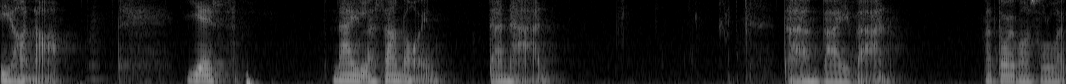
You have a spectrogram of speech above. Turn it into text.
Ihanaa. Yes, näillä sanoin tänään tähän päivään. Mä toivon sulle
